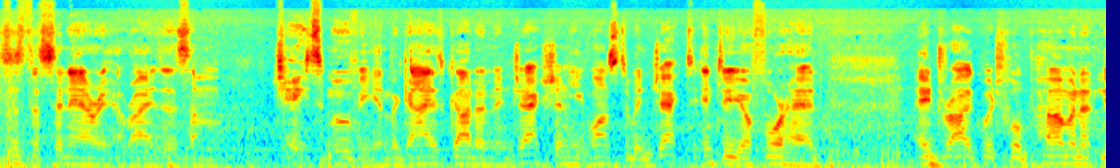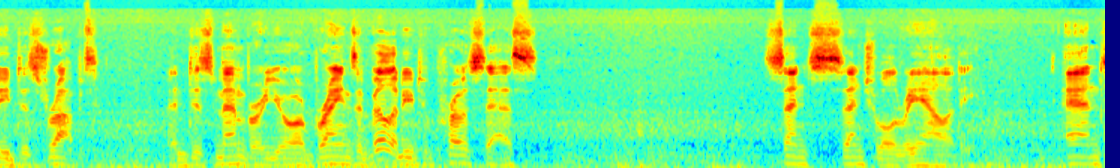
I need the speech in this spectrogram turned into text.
this is the scenario, right? There's some chase movie, and the guy's got an injection. He wants to inject into your forehead a drug which will permanently disrupt and dismember your brain's ability to process sens- sensual reality. And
